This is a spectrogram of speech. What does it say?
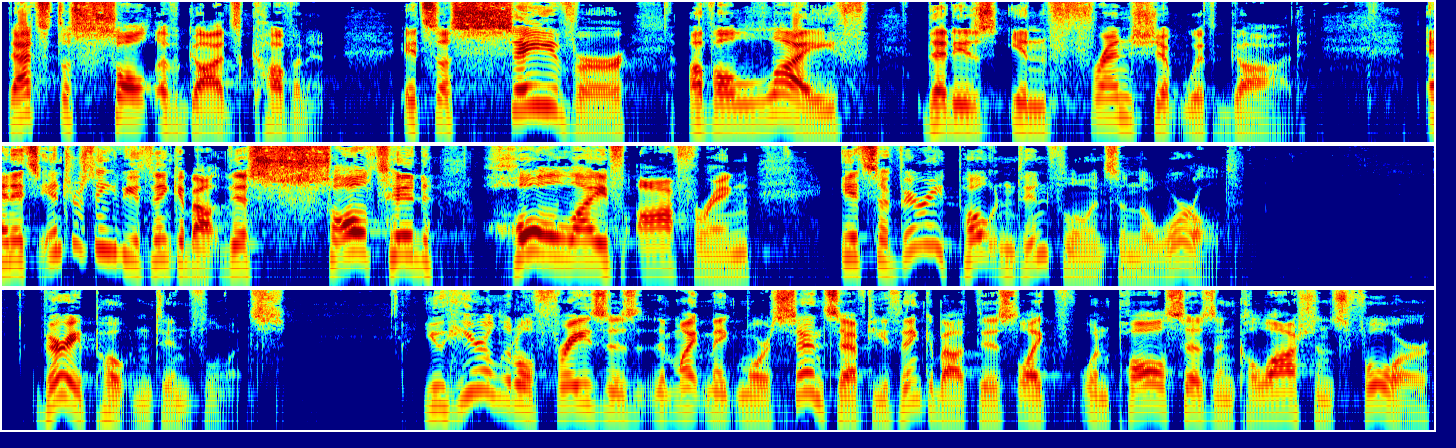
That's the salt of God's covenant. It's a savor of a life that is in friendship with God. And it's interesting if you think about this salted whole life offering, it's a very potent influence in the world. Very potent influence. You hear little phrases that might make more sense after you think about this, like when Paul says in Colossians 4,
